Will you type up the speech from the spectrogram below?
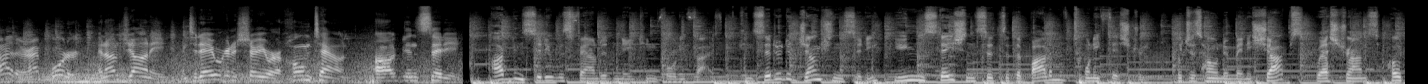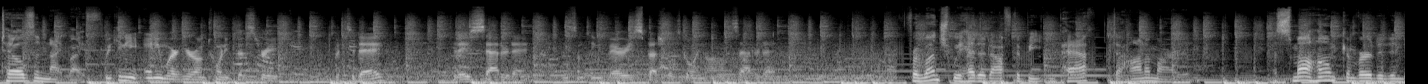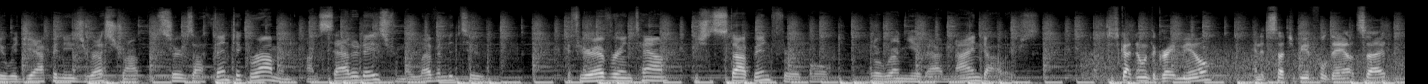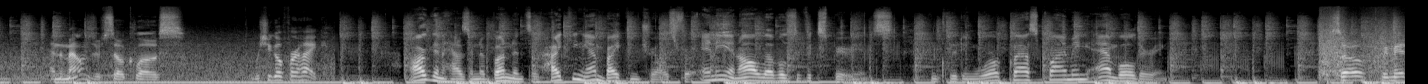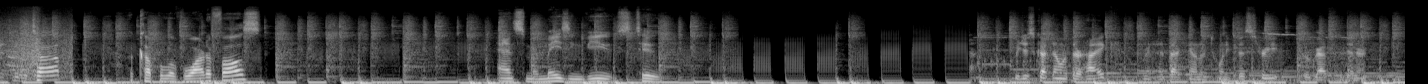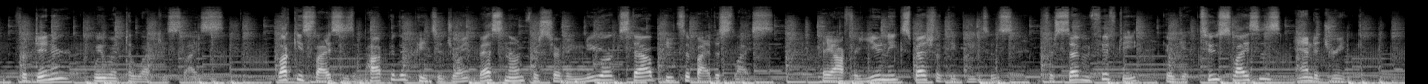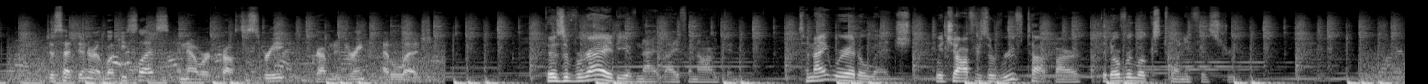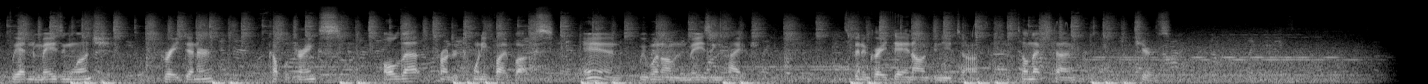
Hi there, I'm Porter. And I'm Jonny, and today we're going to show you our hometown, Ogden City. Ogden City was founded in 1845. Considered a junction city, Union Station sits at the bottom of 25th Street, which is home to many shops, restaurants, hotels, and nightlife. We can eat anywhere here on 25th Street, but today, today's Saturday, and something very special is going on on Saturday. For lunch, we headed off the beaten path to Hanamaru, a small home converted into a Japanese restaurant that serves authentic ramen on Saturdays from 11 to 2. If you're ever in town, you should stop in for a bowl. It'll run you about $9. Just got done with a great meal, and it's such a beautiful day outside, and the mountains are so close. We should go for a hike. Ogden has an abundance of hiking and biking trails for any and all levels of experience, including world-class climbing and bouldering. So, we made it to the top. A couple of waterfalls. And some amazing views, too. We just got done with our hike. We're gonna head back down to 25th Street, go grab some dinner. For dinner, we went to Lucky Slice. Lucky Slice is a popular pizza joint best known for serving New York style pizza by the slice. They offer unique specialty pizzas. For $7.50, you'll get two slices and a drink. Just had dinner at Lucky Slice, and now we're across the street grabbing a drink at Alleged. There's a variety of nightlife in Ogden. Tonight we're at Alleged, which offers a rooftop bar that overlooks 25th Street. We had an amazing lunch, great dinner, a couple drinks, all that for under 25 bucks. And we went on an amazing hike. It's been a great day in Ogden, Utah. Until next time, cheers.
